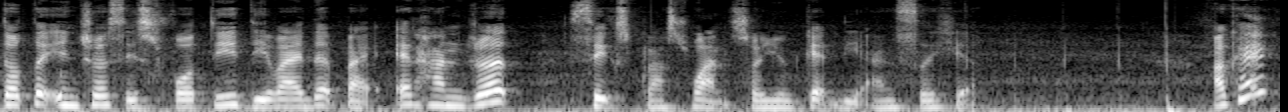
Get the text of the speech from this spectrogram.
total interest is 40 divided by 800 6 plus 1. So you get the answer here. Okay?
